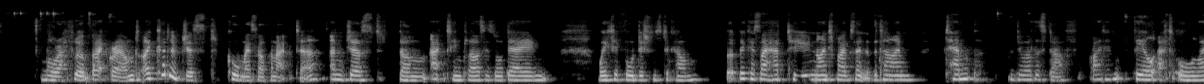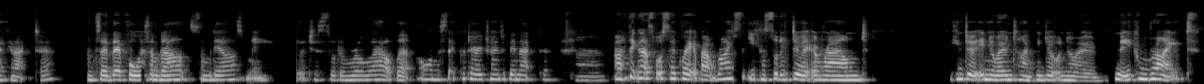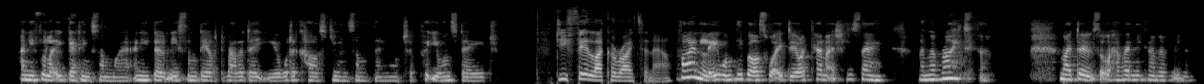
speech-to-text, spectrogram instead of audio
more affluent background, I could have just called myself an actor and just done acting classes all day and waited for auditions to come. But because I had to 95% of the time temp and do other stuff, I didn't feel at all like an actor. And so therefore when somebody somebody asked me, it just sort of roll out that, oh, I'm a secretary trying to be an actor. And I think that's what's so great about writing, that you can sort of do it around, you can do it in your own time, you can do it on your own. You know, you can write and you feel like you're getting somewhere and you don't need somebody else to validate you or to cast you in something or to put you on stage. Do you feel like a writer now? Finally, when people ask what I do, I can actually say I'm a writer. And I don't sort of have any kind of, you know,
